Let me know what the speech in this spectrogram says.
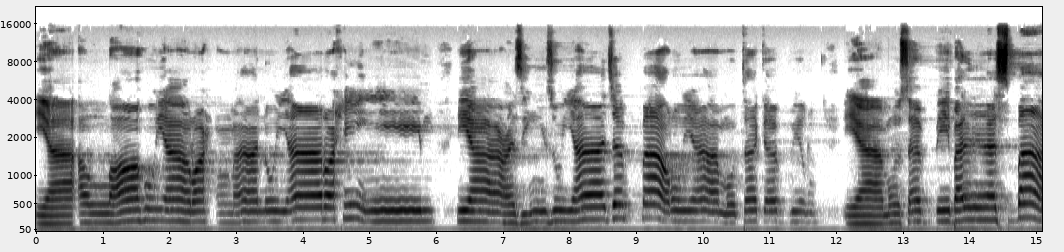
يا الله يا رحمن يا رحيم. يا عزيز يا جبار يا متكبر. يا مسبب الأسباب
